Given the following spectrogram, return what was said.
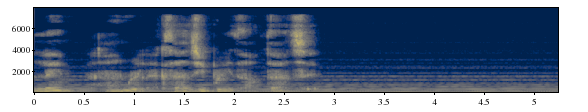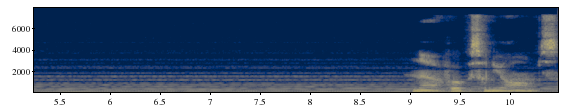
limp, and relax as you breathe out. That's it. Now focus on your arms,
